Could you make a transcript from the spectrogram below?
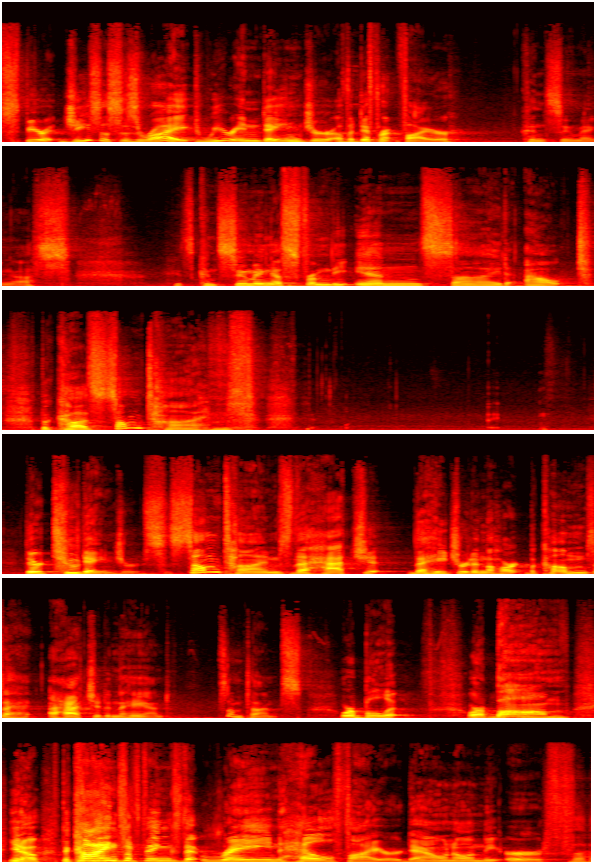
Spirit, Jesus is right. We're in danger of a different fire consuming us. It's consuming us from the inside out because sometimes there are two dangers. Sometimes the hatchet, the hatred in the heart becomes a, a hatchet in the hand. Sometimes. Or a bullet or a bomb. You know, the kinds of things that rain hellfire down on the earth.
